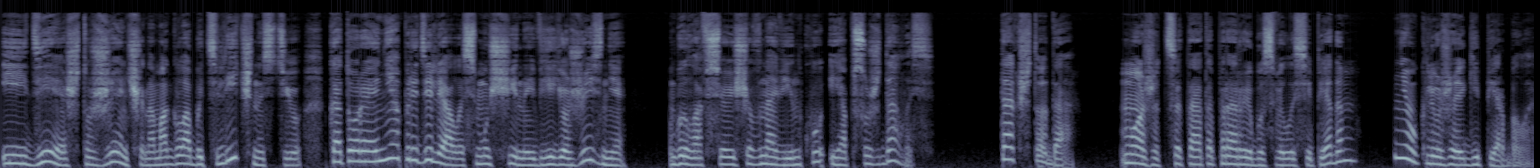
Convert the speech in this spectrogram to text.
И идея, что женщина могла быть личностью, которая не определялась мужчиной в ее жизни, была все еще в новинку и обсуждалась. Так что да, может, цитата про рыбу с велосипедом неуклюжая гипербола.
